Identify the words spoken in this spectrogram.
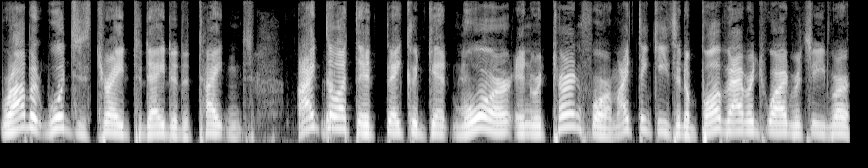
Robert Woods' trade today to the Titans. I thought that they could get more in return for him. I think he's an above average wide receiver,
